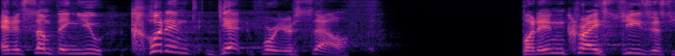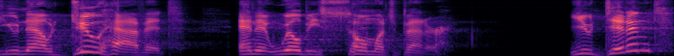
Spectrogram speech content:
and it's something you couldn't get for yourself. But in Christ Jesus, you now do have it, and it will be so much better. You didn't,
